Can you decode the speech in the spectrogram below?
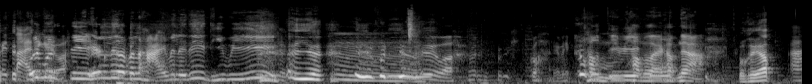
ไม่ตายเฮ้ยได้มึไงงวะตีให้เลือดมันหายไปเลยดิทีวีไอ้เหี้ยอืมเออวะกว้างเลยทำทำอะไรครับเนี่ย โอเคครับอะ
